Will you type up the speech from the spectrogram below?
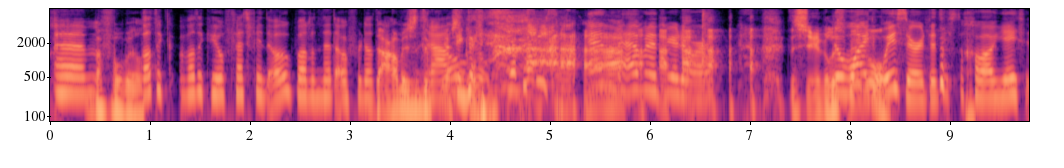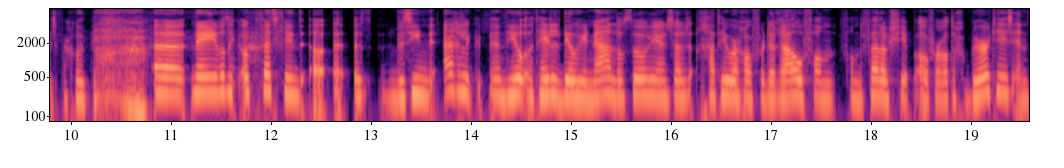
Ehm, Bijvoorbeeld. wat, ik, wat ik heel vet vind ook, we hadden het net over dat Daarom is het een rouw. kerstfilm. Ja, precies. En we hebben het weer door. De cirkel is The White rond. Wizard, dat is toch gewoon Jezus, maar goed. Eh, nee, wat ik ook vet vind, eh, eh, we zien eigenlijk een heel, het hele deel hierna, Lothoria en zo, gaat heel erg over de rouw van, van de fellowship, over wat er gebeurd is en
